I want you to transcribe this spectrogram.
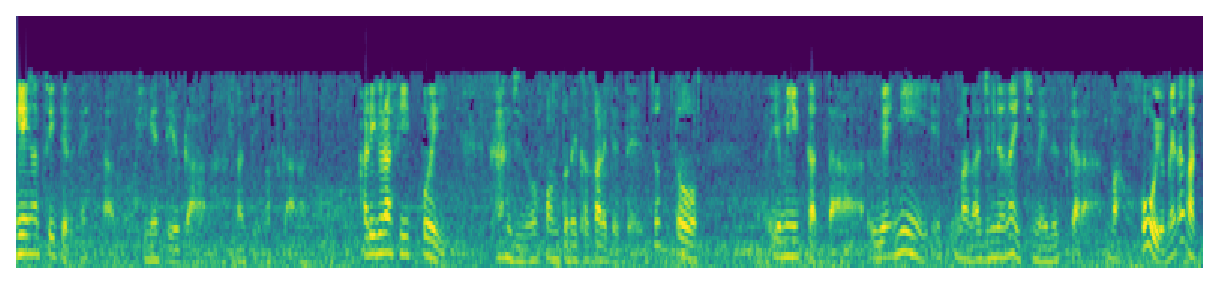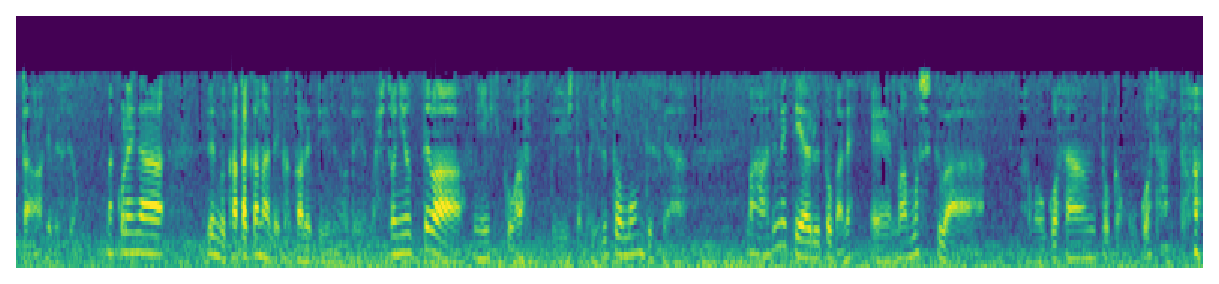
げがついてるね、あのひげっていうか、なんて言いますか、あのカリグラフィーっぽい感じのフォントで書かれてて、ちょっと読みにくかった上に、まあ、馴染みのない地名ですから、まあ、ほぼ読めなかったわけですよ。まあ、これが全部カタカナで書かれているので、まあ、人によっては雰囲気壊すっていう人もいると思うんですが、まあ、初めてやるとかね、えー、まあ、もしくはあのお子さんとかも、お子さんとは、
